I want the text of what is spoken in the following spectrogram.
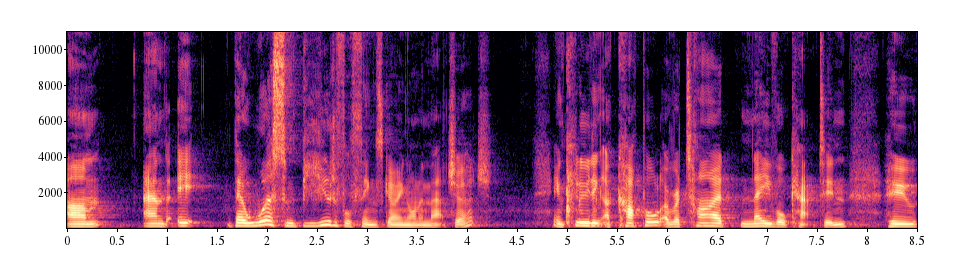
um, and it, there were some beautiful things going on in that church, including a couple, a retired naval captain who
